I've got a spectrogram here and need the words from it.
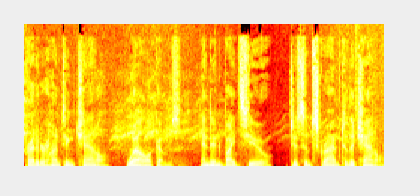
Predator Hunting Channel welcomes and invites you to subscribe to the channel.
